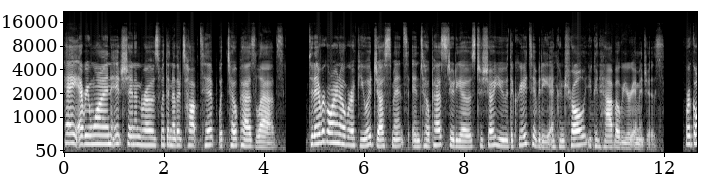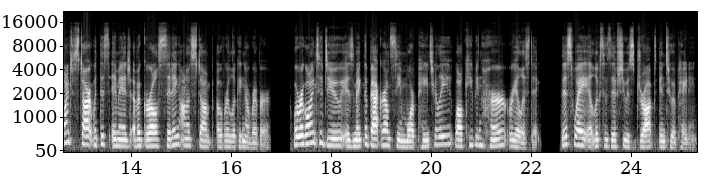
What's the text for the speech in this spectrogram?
Hey everyone, it's Shannon Rose with another top tip with Topaz Labs. Today we're going over a few adjustments in Topaz Studios to show you the creativity and control you can have over your images. We're going to start with this image of a girl sitting on a stump overlooking a river. What we're going to do is make the background seem more painterly while keeping her realistic. This way it looks as if she was dropped into a painting.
